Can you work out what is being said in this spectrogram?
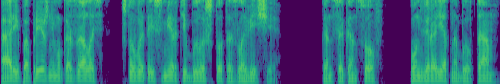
Ари по-прежнему казалось, что в этой смерти было что-то зловещее. В конце концов, он, вероятно, был там,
